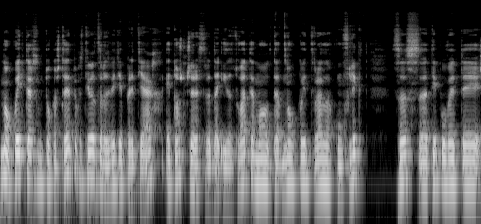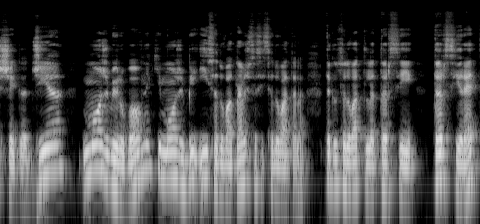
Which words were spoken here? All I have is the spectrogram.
Но, което е интересно тук, ще е перспективата за развитие при тях е точно чрез реда. И затова те могат да много пъти влязат в конфликт с а, типовете шегаджия, може би любовник и може би и следовател, най-вече с изследователя. Тъй като следователя търси, търси ред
